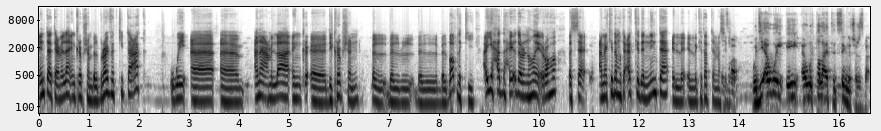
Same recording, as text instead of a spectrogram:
أنت تعمل لها encryption بال private key بتاعك و آه آه أعمل لها decryption بال بال بال بال public key أي حد هيقدر إن هو يقراها بس أنا كده متأكد إن أنت اللي, اللي كتبت ال message. ودي أول إيه أول طلعت ال signatures بقى.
